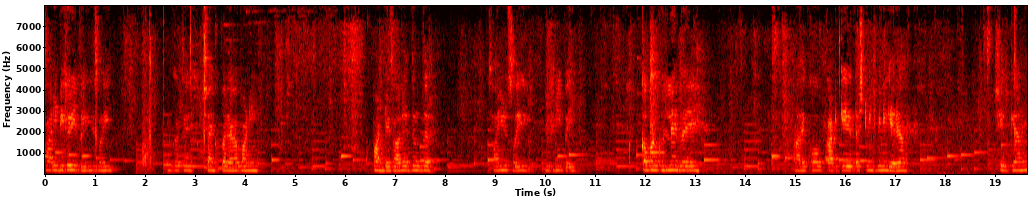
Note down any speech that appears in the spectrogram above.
ਸਾਰੀ ਬਿਖਰੀ ਪਈ ਰਸੋਈ। ਉਹਦੇ ਸ਼ੈਂਕ ਭਰਿਆ ਹੋਇਆ ਪਾਣੀ। ਭਾਂਡੇ ਸਾਰੇ ਇੱਧਰ ਉੱਧਰ। ਸਾਰੀ ਰਸੋਈ ਬਿਖਰੀ ਪਈ। ਕਬੜ ਖੁੱਲੇ ਪਏ। ਆ ਦੇਖੋ, ਕੱਟ ਕੇ ਡਸਟਬਿਨ ਚ ਵੀ ਨਹੀਂ ਗੇਰਿਆ। ਛਿਲਕਿਆਂ ਨੂੰ।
